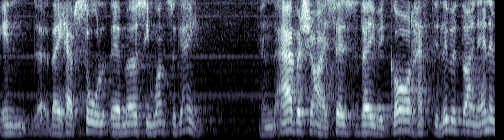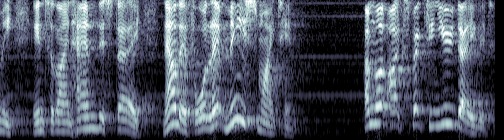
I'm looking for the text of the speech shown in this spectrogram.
in uh, they have Saul at their mercy once again, and Abishai says to David, God hath delivered thine enemy into thine hand this day. Now, therefore, let me smite him. I'm not expecting you, David,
